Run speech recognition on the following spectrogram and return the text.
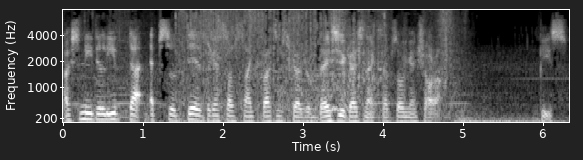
I just need to leave that episode there. I guess I'll thank you for watching. See you guys next episode. I'm getting shot up. Peace.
